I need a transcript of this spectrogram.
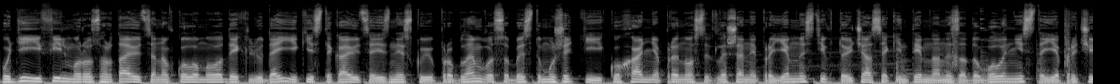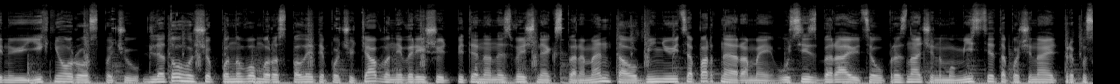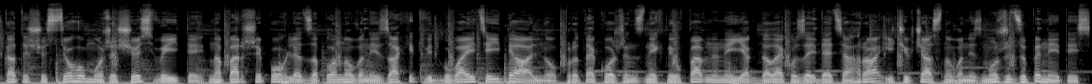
Події фільму розгортаються навколо молодих людей, які стикаються із низкою проблем в особистому житті. Кохання приносить лише неприємності, в той час як інтимна незадоволеність стає причиною їхнього розпачу. Для того, щоб по-новому розпалити почуття, вони вирішують піти на незвичний експеримент та обмінюються партнерами. Усі збираються у призначеному місці та починають припускати, що з цього може щось вийти. На перший погляд, запланований захід відбувається ідеально, проте кожен з них не впевнений, як далеко зайдеться гра і чи вчасно вони зможуть зупинитись.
